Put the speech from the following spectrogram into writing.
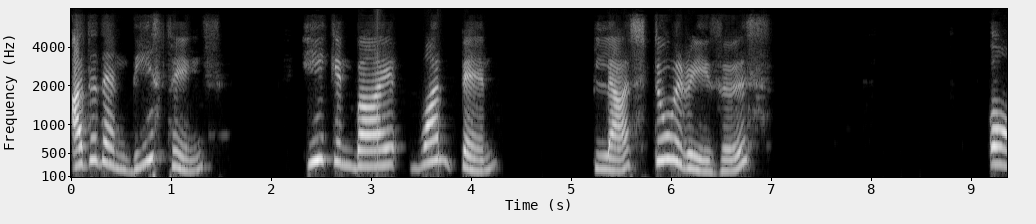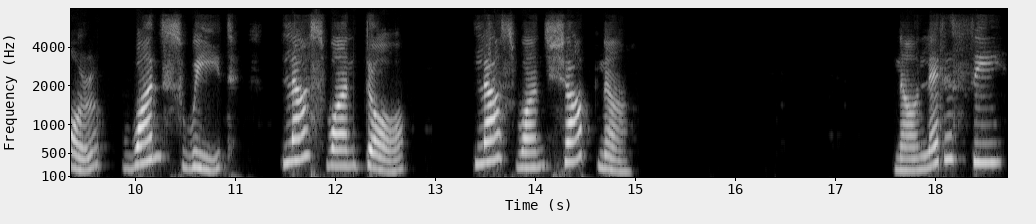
Other than these things, he can buy one pen plus two erasers or one sweet plus one top plus one sharpener. Now let us see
